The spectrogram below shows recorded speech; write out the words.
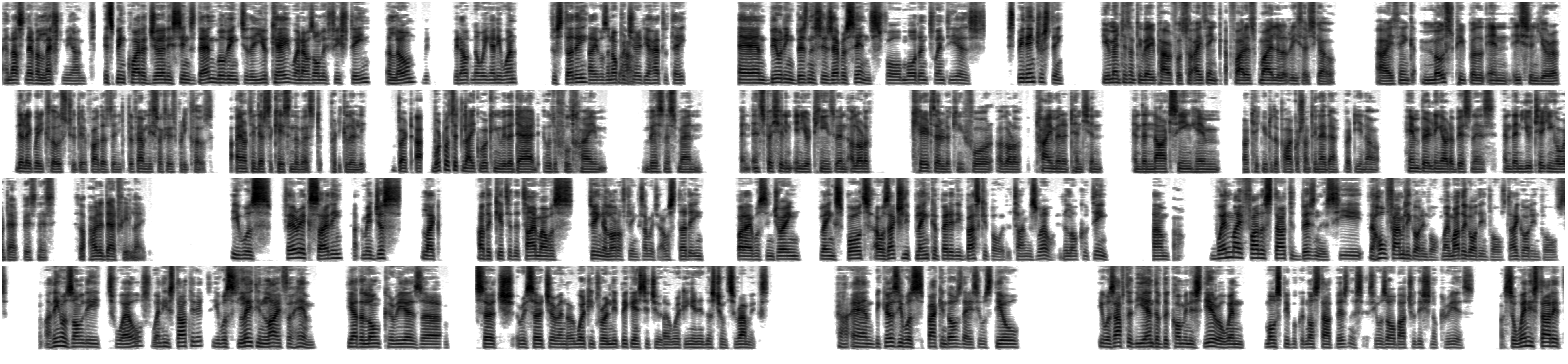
And that's never left me. And it's been quite a journey since then, moving to the UK when I was only 15 alone with, without knowing anyone to study. It was an opportunity wow. I had to take and building businesses ever since for more than 20 years. It's been interesting. You mentioned something very powerful. So I think as far as my little research go, I think most people in Eastern Europe, they're like very close to their fathers and the family structure is pretty close. I don't think that's the case in the West particularly. But uh, what was it like working with a dad who's a full-time businessman and especially in, in your teens when a lot of kids are looking for a lot of time and attention and then not seeing him or taking you to the park or something like that, but you know, him building out a business and then you taking over that business. So how did that feel like? It was very exciting. I mean, just like other kids at the time, I was doing a lot of things. I mean, I was studying, but I was enjoying playing sports. I was actually playing competitive basketball at the time as well, the local team. Um, when my father started business, he, the whole family got involved. My mother got involved. I got involved. I think I was only 12 when he started it. It was late in life for him. He had a long career as a research researcher and working for a big institute, uh, working in industrial ceramics. Uh, and because he was back in those days, he was still, it was after the end of the communist era when most people could not start businesses. It was all about traditional careers. So when he started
